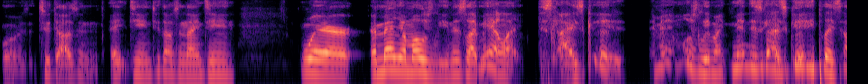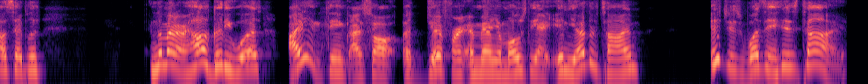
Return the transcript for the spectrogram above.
What was it, 2018, 2019, where Emmanuel Moseley and it's like, man, like this guy is good. Emmanuel Moseley, like, man, this guy's good. He plays outside play. No matter how good he was, I didn't think I saw a different Emmanuel Moseley at any other time. It just wasn't his time.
